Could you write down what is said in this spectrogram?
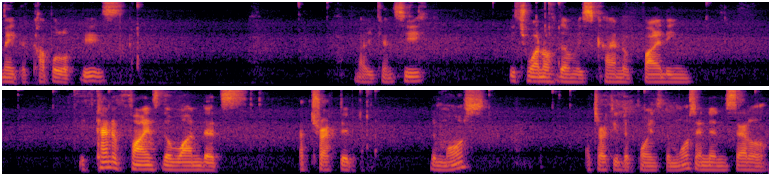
make a couple of these, now you can see each one of them is kind of finding it kind of finds the one that's attracted the most attracting the points the most and then settle.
